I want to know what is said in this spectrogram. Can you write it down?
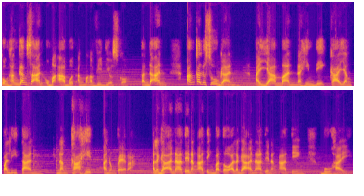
kung hanggang saan umaabot ang mga videos ko. Tandaan, ang kalusugan ay yaman na hindi kayang palitan ng kahit anong pera. Alagaan natin ang ating bato, alagaan natin ang ating buhay.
